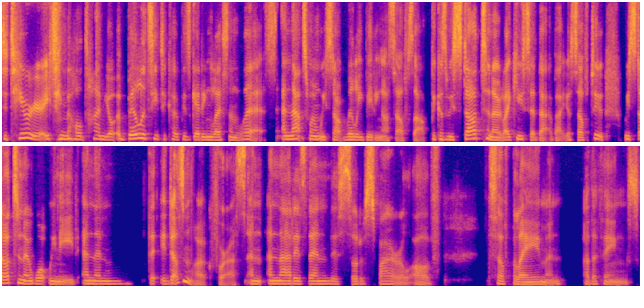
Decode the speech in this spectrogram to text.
deteriorating the whole time. Your ability to cope is getting less and less. And that's when we start really beating ourselves up because we start to know, like you said that about yourself too, we start to know what we need. And then that it doesn't work for us. And, and that is then this sort of spiral of self blame and other things.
